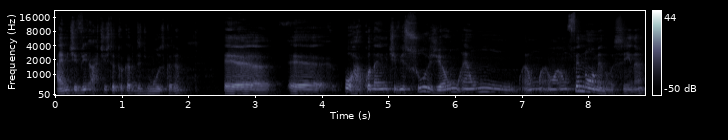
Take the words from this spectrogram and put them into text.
A MTV, artista que eu quero dizer de música, né? É, é, porra, quando a MTV surge é um, é um, é um, é um fenômeno, assim, né?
